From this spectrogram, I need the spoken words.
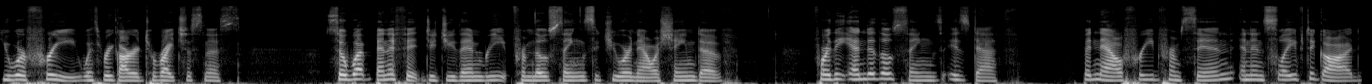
you were free with regard to righteousness. So what benefit did you then reap from those things that you are now ashamed of? For the end of those things is death. But now, freed from sin and enslaved to God,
